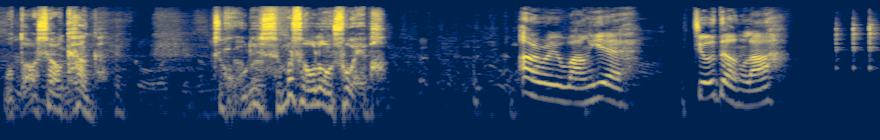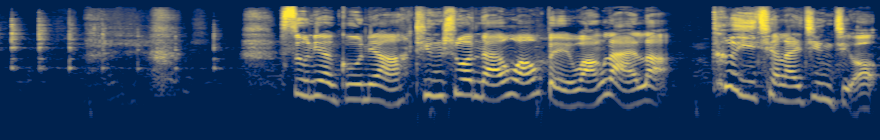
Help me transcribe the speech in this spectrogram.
我倒是要看看这狐狸什么时候露出尾巴。二位王爷，久等了。苏念姑娘听说南王、北王来了，特意前来敬酒。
